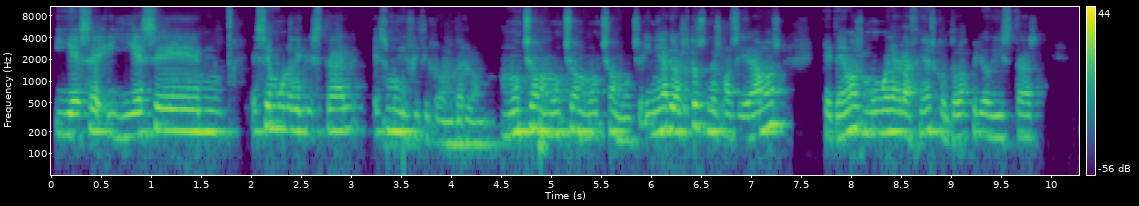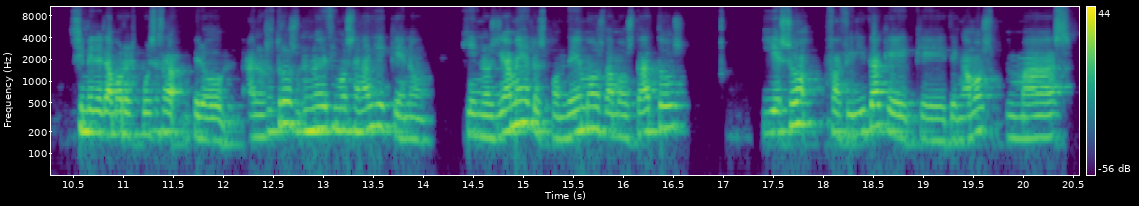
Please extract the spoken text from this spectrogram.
y ese, y ese, ese muro de cristal es muy difícil romperlo. Mucho, mucho, mucho, mucho. Y mira que nosotros nos consideramos que tenemos muy buenas relaciones con todos los periodistas, siempre les damos respuestas, pero a nosotros no decimos a nadie que no. Quien nos llame, respondemos, damos datos y eso facilita que, que tengamos más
